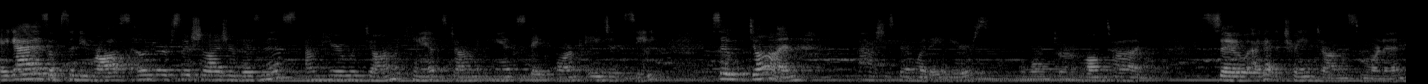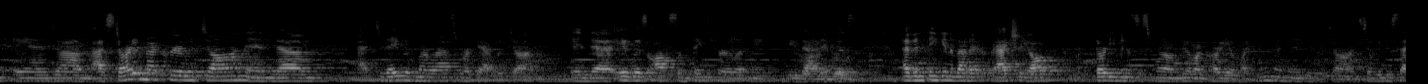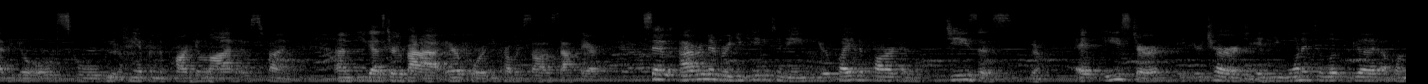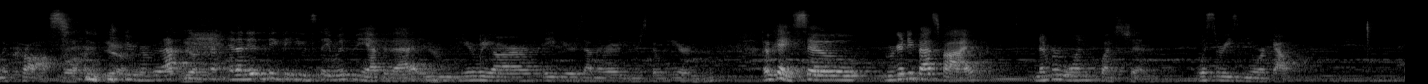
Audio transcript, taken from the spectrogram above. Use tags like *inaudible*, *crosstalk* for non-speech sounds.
Hey guys, I'm Cindy Ross, owner of Socialize Your Bizness. I'm here with John McCants, John McCants State Farm Agency. So, John, gosh, it's been what, eight years? A long time. Long time. So, I got to train John this morning, and um, I started my career with John, and um, today was my last workout with John. And uh, it was awesome. Thanks for letting me do that. It was. I've been thinking about it actually all 30 minutes this morning. I'm doing my cardio. I'm like, what am I going to do with John? So we decided to go old school boot Yeah. camp in the parking lot. It was fun. Um, if you guys drove by our airport, you probably saw us out there. So I remember you came to me. You were playing the part of Jesus Yeah. at Easter at your church, and you wanted to look good up on the cross. Right, *laughs* Do yeah. you remember that? Yeah. And I didn't think that you would stay with me after that, and here we are, eight years down the road, and you're still here. Okay, so we're gonna do fast five. Number one question: What's the reason you work out?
